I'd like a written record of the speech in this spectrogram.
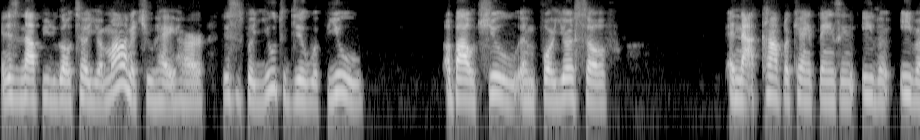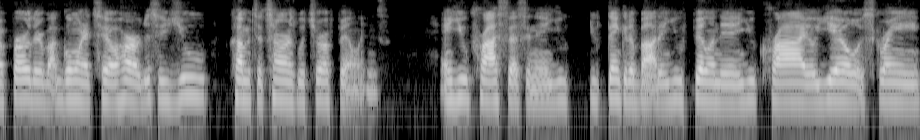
And this is not for you to go tell your mom that you hate her. This is for you to deal with you about you and for yourself and not complicate things even even further by going to tell her. This is you coming to terms with your feelings and you processing it and you you thinking about it and you feeling it and you cry or yell or scream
